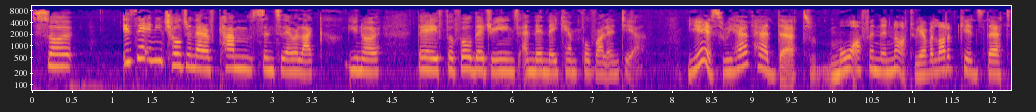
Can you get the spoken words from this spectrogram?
So is there any children that have come since they were like, you know, they fulfilled their dreams and then they came for volunteer? Yes, we have had that more often than not. We have a lot of kids that,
